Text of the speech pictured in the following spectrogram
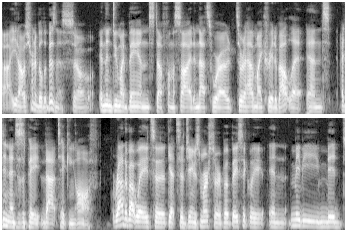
uh, you know, I was trying to build a business, so and then do my band stuff on the side, and that's where I would sort of have my creative outlet, and I didn't anticipate that taking off. Roundabout way to get to James Mercer, but basically in maybe mid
